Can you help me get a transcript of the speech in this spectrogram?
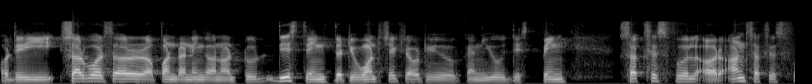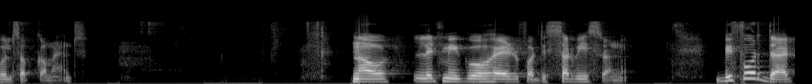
or the servers are up and running or not. To these things that you want to check it out, you can use this ping successful or unsuccessful subcommands. Now let me go ahead for the service running. Before that,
